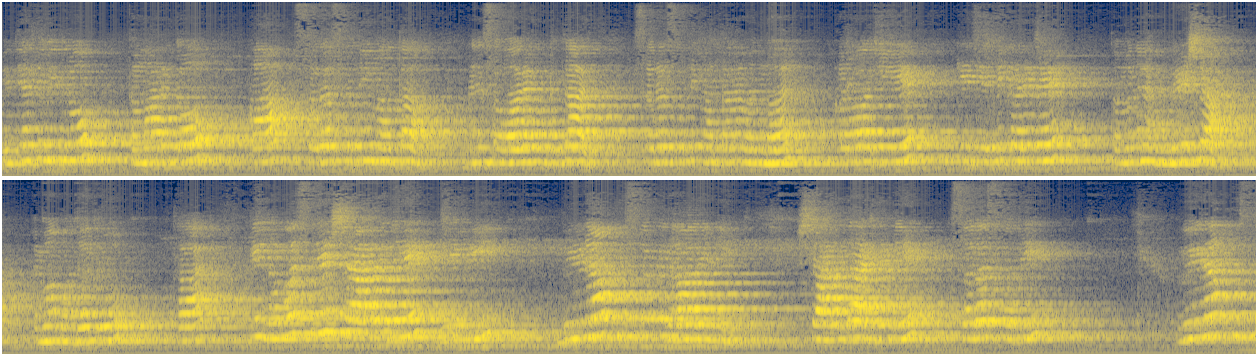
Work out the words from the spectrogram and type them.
વિદ્યાર્થી મિત્રો, તમારે તો આ સરસ્વતી માતા અને સવારે ઉઠતા જ સરસ્વતી માતાને વંદન કરવા જોઈએ કે જેથી કરીને તમને હંમેશા એમાં મદદરૂપ થાય. કે નમસ્તે શારદે જેવી વીણા પુસ્તક ધારિણી શારદા એટલે સરસ્વતી વીણા પુસ્તક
